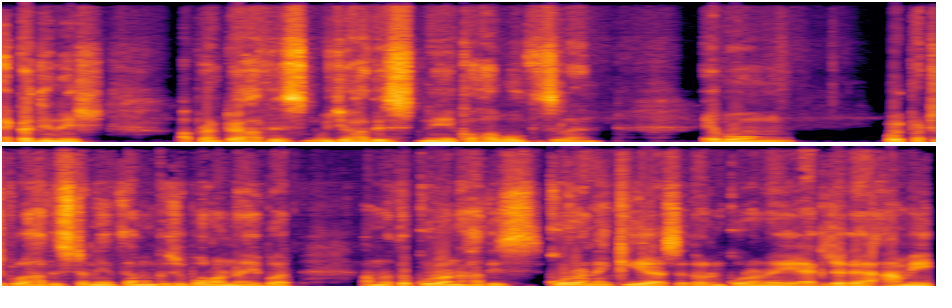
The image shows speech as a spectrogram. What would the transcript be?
একটা জিনিস আপনার একটা হাদিস ওই যে হাদিস নিয়ে কথা বলতেছিলেন এবং ওই পার্টিকুলার হাদিসটা নিয়ে তেমন কিছু বলার নাই বাট আমরা তো কোরআন হাদিস কোরআনে কি আছে? ধরেন কোরআনে এক জায়গায় আমি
